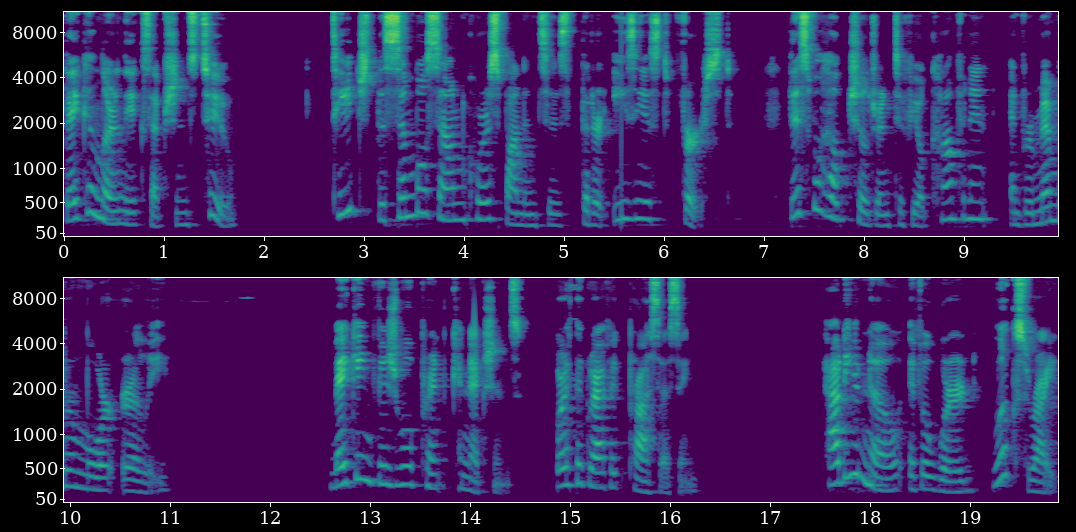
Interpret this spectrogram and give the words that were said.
they can learn the exceptions too. Teach the symbol sound correspondences that are easiest first. This will help children to feel confident and remember more early. Making visual print connections, orthographic processing. How do you know if a word looks right?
